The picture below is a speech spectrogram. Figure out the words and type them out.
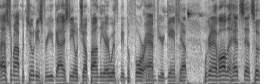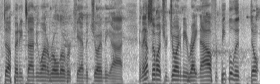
I'll have some opportunities for you guys to you know jump on the air with me before, or after your games. Mm-hmm. Yep. We're going to have all the headsets hooked up anytime you want to roll over, Cam, and join me. Uh, and thanks so much for joining me right now. For people that don't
